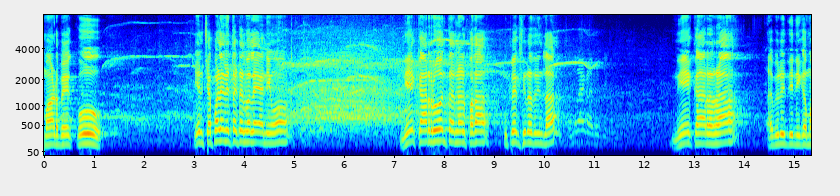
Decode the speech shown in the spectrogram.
ಮಾಡಬೇಕು. ಏನು ಚಪ್ಪಾಳೆನೆ ತಟ್ಟಲ್ವಲ್ಲಯ್ಯ ನೀವು? ನೇಕಾರರು ಅಂತ ಪದ ಉಪಯೋಗಿಸಿರೋದ್ರಿಂದ ನೇಕಾರರ ಅಭಿವೃದ್ಧಿ ನಿಗಮ,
